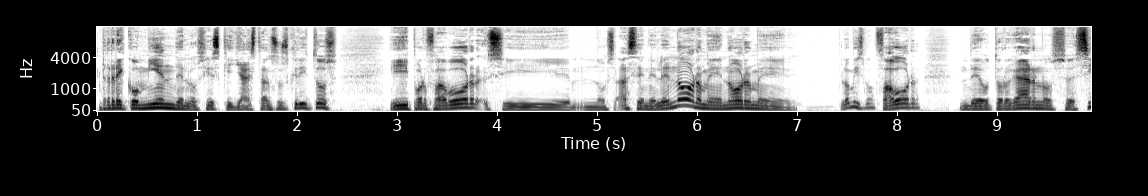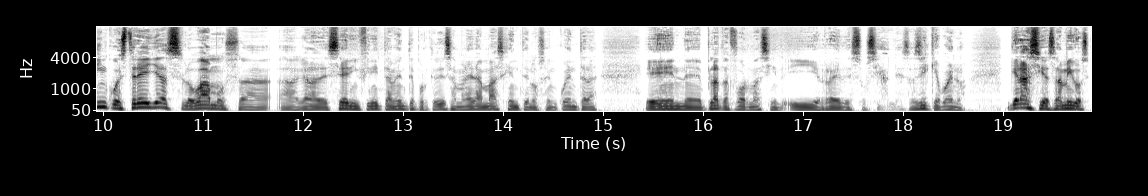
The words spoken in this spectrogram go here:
Recomiéndenlo si es que ya están suscritos. Y por favor, si nos hacen el enorme, enorme lo mismo, favor de otorgarnos eh, cinco estrellas, lo vamos a, agradecer infinitamente porque de esa manera más gente nos encuentra en eh, plataformas y, redes sociales. Así que bueno, gracias amigos.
